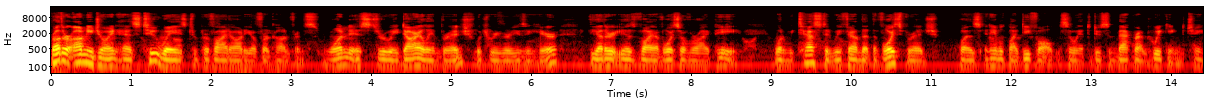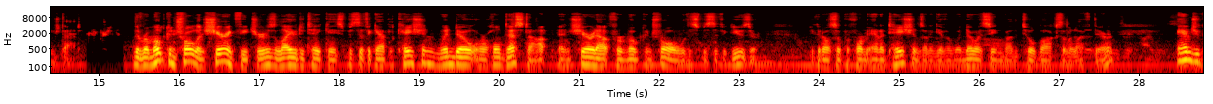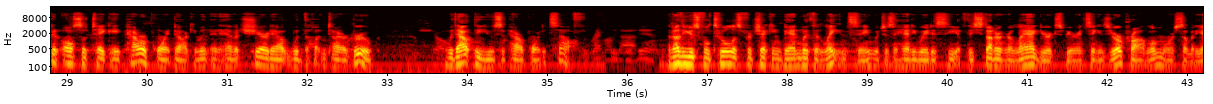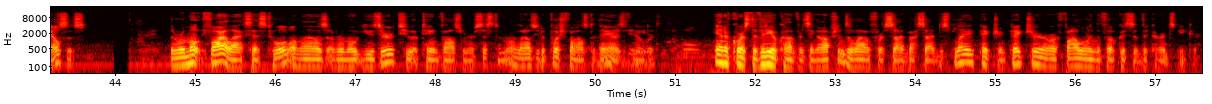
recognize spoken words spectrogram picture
Brother OmniJoin has two ways to provide audio for a conference. One is through a dial-in bridge, which we were using here. The other is via voice over IP. When we tested, we found that the voice bridge was enabled by default, so we had to do some background tweaking to change that. The remote control and sharing features allow you to take a specific application, window, or whole desktop and share it out for remote control with a specific user. You can also perform annotations on a given window as seen by the toolbox on the left there. And you can also take a PowerPoint document and have it shared out with the entire group without the use of PowerPoint itself. Another useful tool is for checking bandwidth and latency, which is a handy way to see if the stuttering or lag you're experiencing is your problem or somebody else's. The Remote File Access tool allows a remote user to obtain files from your system or allows you to push files to theirs if needed. And of course, the video conferencing options allow for a side-by-side -side display, picture-in-picture, -picture, or following the focus of the current speaker.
